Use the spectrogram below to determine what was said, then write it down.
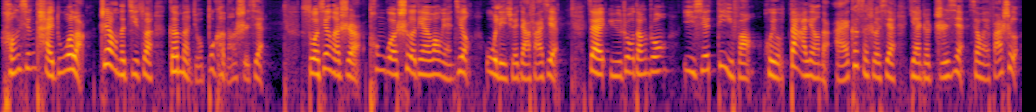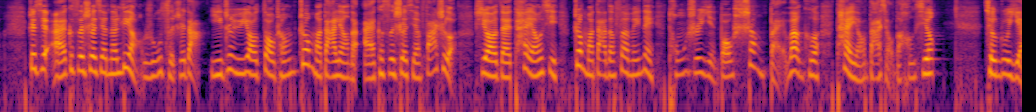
恒星太多了，这样的计算根本就不可能实现。所幸的是，通过射电望远镜，物理学家发现，在宇宙当中一些地方会有大量的 X 射线沿着直线向外发射。这些 X 射线的量如此之大，以至于要造成这么大量的 X 射线发射，需要在太阳系这么大的范围内同时引爆上百万颗太阳大小的恒星。请注意，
